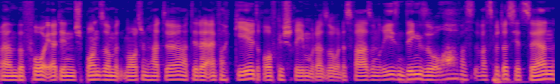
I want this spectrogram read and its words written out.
ähm, bevor er den Sponsor mit Morton hatte, hat er da einfach Gel draufgeschrieben oder so. Und das war so ein Riesending, so, oh, was, was wird das jetzt werden?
